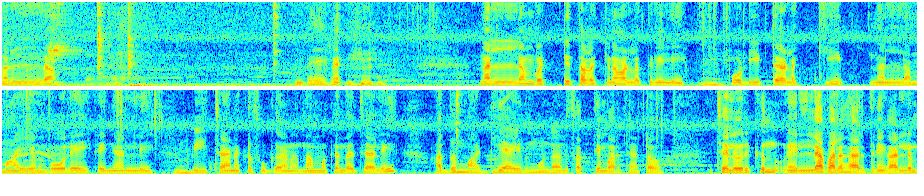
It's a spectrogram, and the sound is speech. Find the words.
നല്ല ദേവൻ. നല്ല വെട്ടി തിളയ്ക്കുന്ന വെള്ളത്തിലില്ലേ പൊടിയിട്ട് ഇളക്കി നല്ല മയം പോലെ ആയി കഴിഞ്ഞാലല്ലേ പീച്ചാനൊക്കെ സുഖമാണ് നമുക്ക് എന്താ വെച്ചാൽ അത് മടിയായതും കൊണ്ടാണ് സത്യം പറഞ്ഞ കേട്ടോ. ചിലവർക്ക് എല്ലാ പലഹാരത്തിനേക്കാളിലും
